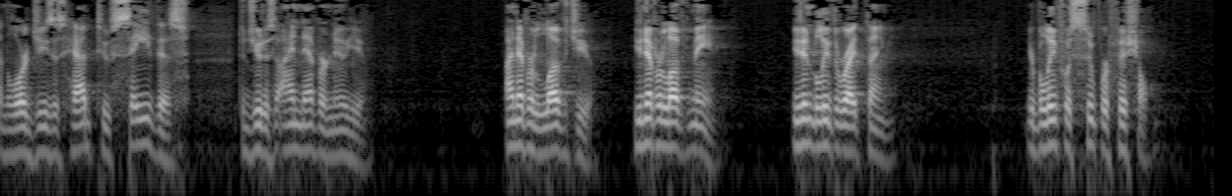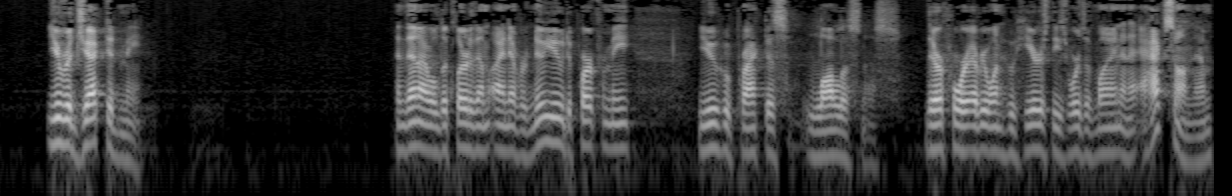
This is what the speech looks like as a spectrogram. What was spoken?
And the Lord Jesus had to say this to Judas, I never knew you. I never loved you. You never loved me. You didn't believe the right thing. Your belief was superficial. You rejected me. And then I will declare to them, I never knew you. Depart from me, you who practice lawlessness. Therefore, everyone who hears these words of mine and acts on them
